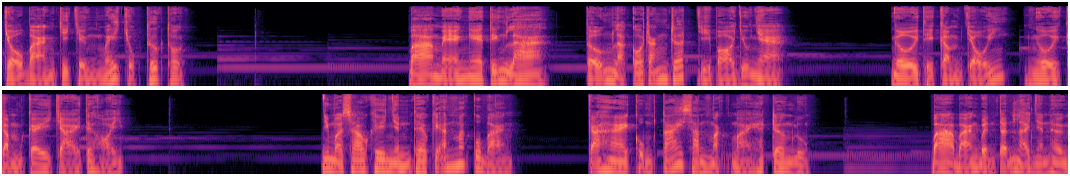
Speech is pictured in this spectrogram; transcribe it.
chỗ bạn chỉ chừng mấy chục thước thôi. Ba mẹ nghe tiếng la, Tưởng là có rắn rết gì bò vô nhà. Người thì cầm chổi, Người cầm cây chạy tới hỏi. Nhưng mà sau khi nhìn theo cái ánh mắt của bạn, Cả hai cũng tái xanh mặt mày hết trơn luôn. Ba bạn bình tĩnh lại nhanh hơn,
